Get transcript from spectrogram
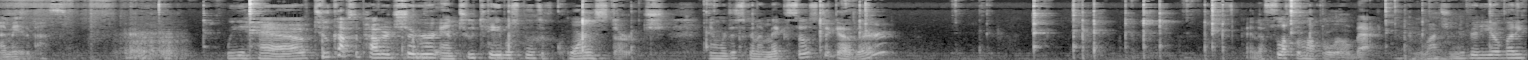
I made a mess. We have two cups of powdered sugar and two tablespoons of cornstarch. And we're just gonna mix those together. Of fluff them up a little bit. You're you watching your video, buddy?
